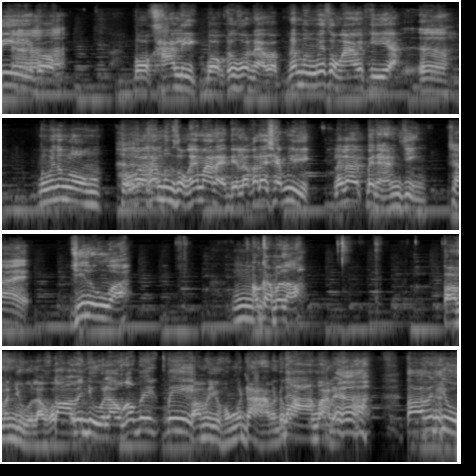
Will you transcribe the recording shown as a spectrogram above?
นี่อ่า บอก บอกคาริกบอกทุกคนอะแบบแล้วมึงไม่ส่ง RVP อะเออ มึงไม่ต้องลง เพราะว่าถ้ามึงส่งให้มาเนี่ยเดี๋ยวเราก็ได้แชมป์ลีกแล้วก็เป็นอย่างนั้นจริงใช่ชิลูเหรออืมเอากลับมาเหรอ ตอนมันอยู่เราก็ตอนมันอยู่เราก็ไม่ไม่ตอนมันอยู่ผมก็ด่ามันทุกด่าวันมันเออ ตอนมันอยู่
